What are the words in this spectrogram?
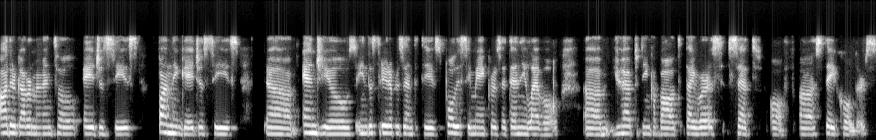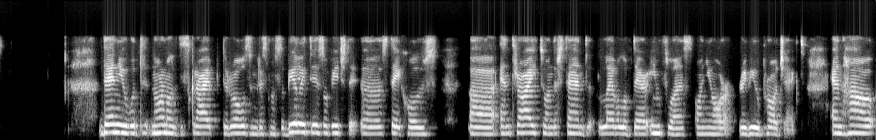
other governmental agencies, funding agencies, uh, NGOs, industry representatives, policymakers at any level. Um, you have to think about diverse set of uh, stakeholders. Then you would normally describe the roles and responsibilities of each uh, stakeholders uh, and try to understand level of their influence on your review project and how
